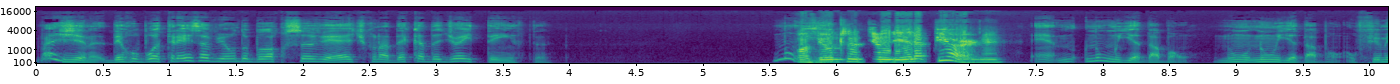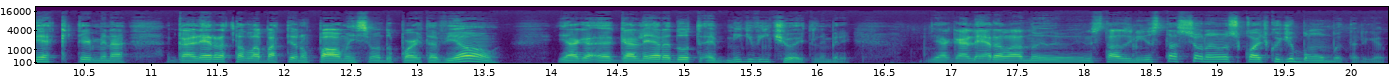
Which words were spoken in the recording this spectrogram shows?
imagina, derrubou três aviões do bloco soviético na década de 80. Não O avião que na teoria era pior, né? é, não ia dar bom. Não, não ia dar bom. O filme ia terminar. A galera tá lá batendo palma em cima do porta-avião. E a, a galera do. É MiG-28, lembrei. E a galera lá no- nos Estados Unidos estacionando os códigos de bomba, tá ligado?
